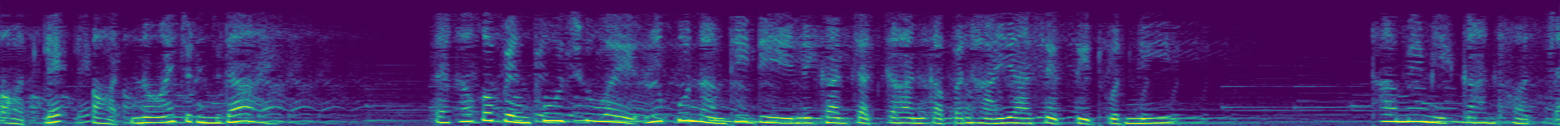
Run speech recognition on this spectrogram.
ตอดเล็กตอดน้อยจนได้ แต่เขาก็เป็นผู้ช่วยหรือผู้นำที่ดีในการจัดการกับปัญหายาเสพติดวันนี้ ถ้าไม่มีการถอดใจ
